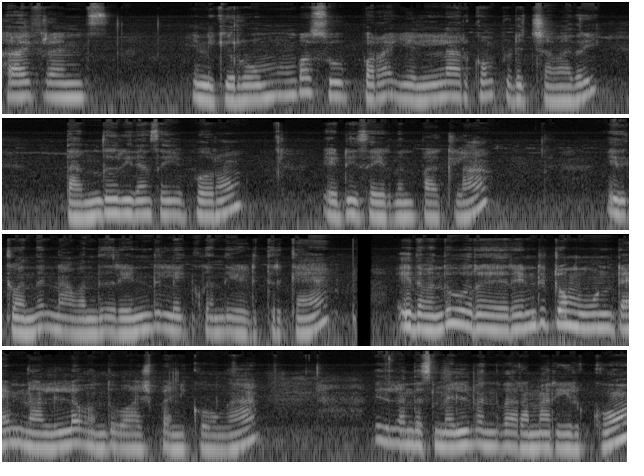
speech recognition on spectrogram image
ஹாய் ஃப்ரெண்ட்ஸ் இன்றைக்கி ரொம்ப சூப்பராக எல்லாருக்கும் பிடிச்ச மாதிரி தந்தூரி தான் செய்ய போகிறோம் எப்படி செய்கிறதுன்னு பார்க்கலாம். இதுக்கு வந்து நான் வந்து ரெண்டு லெக் வந்து எடுத்திருக்கேன். இதை வந்து ஒரு ரெண்டு டு மூணு டைம் நல்லா வந்து வாஷ் பண்ணிக்கோங்க. இதில் அந்த ஸ்மெல் வந்து வர மாதிரி இருக்கும்.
